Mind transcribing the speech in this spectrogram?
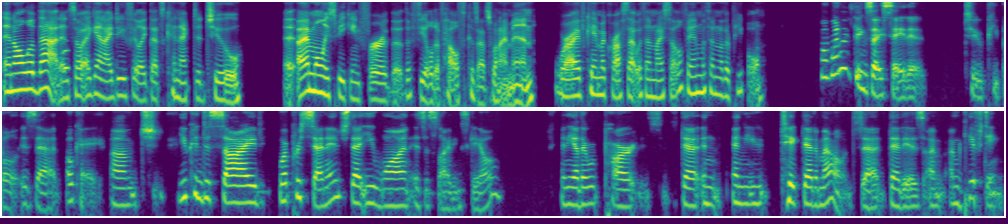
and all of that. And so again, I do feel like that's connected to I'm only speaking for the the field of health because that's what I'm in, where I've came across that within myself and within other people. Well, one of the things I say to to people is that okay um, you can decide what percentage that you want is a sliding scale and the other part is that and and you take that amount that that is i'm i'm gifting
